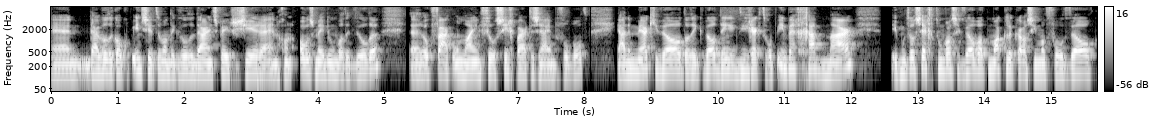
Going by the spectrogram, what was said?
En daar wilde ik ook op inzitten, want ik wilde daarin specialiseren en gewoon alles mee doen wat ik wilde. Uh, ook vaak online veel zichtbaar te zijn, bijvoorbeeld. Ja, dan merk je wel dat ik wel, denk ik, direct erop in ben gegaan. Maar ik moet wel zeggen, toen was ik wel wat makkelijker als iemand bijvoorbeeld wel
